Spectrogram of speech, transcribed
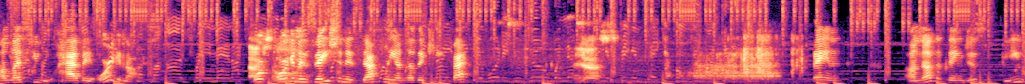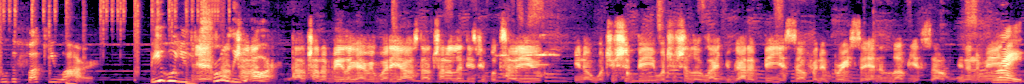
unless you have it organized. Or, organization is definitely another key factor. Yes. And another thing, just be who the fuck you are. Be who you Yeah, truly tryna- are. Stop trying to be like everybody else. Stop trying to let these people tell you, you know, what you should be, what you should look like. You gotta be yourself and embrace it and love yourself. You know what I mean? Right.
